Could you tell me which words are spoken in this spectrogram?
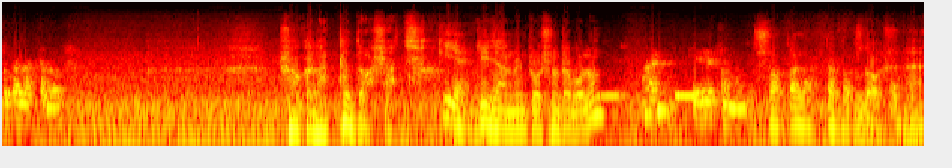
সকাল আটটা দশ। সকাল আটটা দশ আচ্ছা। কি জানেন কি জানবেন প্রশ্নটা বলুন? সকাল আটটা দশ। দশ হ্যাঁ।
